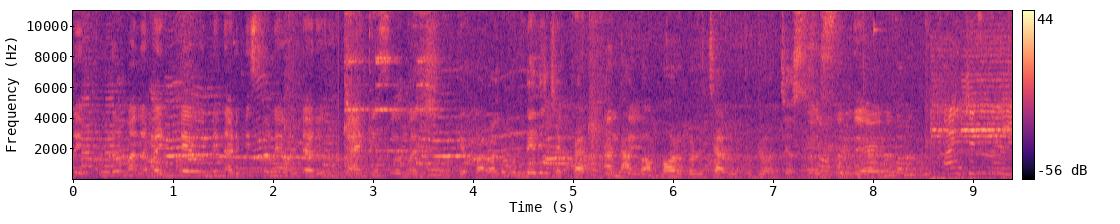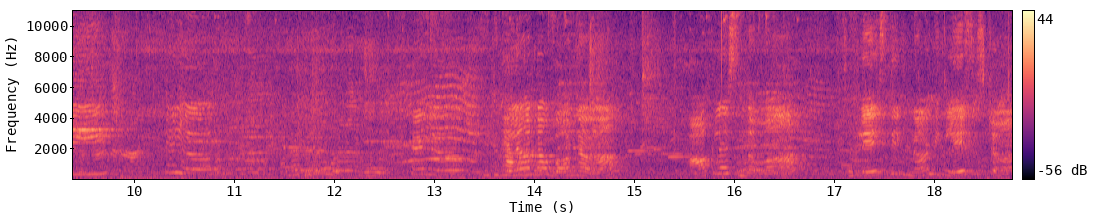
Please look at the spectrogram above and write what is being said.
అమ్మవారు ఎప్పుడూ మన వెంటే ఉండి నడిపిస్తూనే ఉంటారు. Thank you so much okay పర్వాలేదు ఉండేది చెప్పాను. అంతే. నాకు అమ్మవారి గురించి అడుగుతుంటే వచ్చేస్తుంది. వస్తుంది ఎలా ఉన్నావు? బాగున్నావా? ఆకలేస్తుందమ్మా. లేస్ తింటున్నావు నీకు లేస్ ఇష్టమా?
